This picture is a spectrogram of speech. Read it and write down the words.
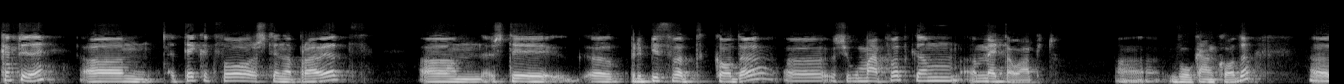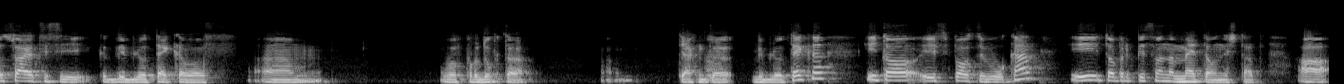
Както и да е, те какво ще направят? Ще приписват кода, ще го мапват към Metal API-то. Вулкан кода. Слагате си като библиотека в, в продукта тяхната библиотека и то и си ползвате вулкан и то приписва на метал нещата. А,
